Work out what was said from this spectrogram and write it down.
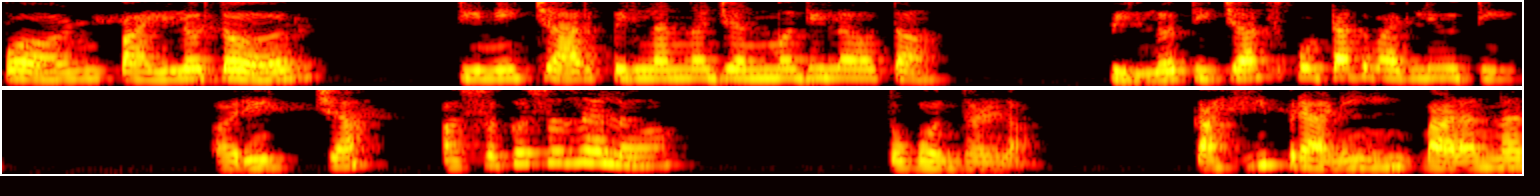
पण पाहिलं तर तिने चार पिल्लांना जन्म दिला होता. पिल्ल तिच्याच पोटात वाढली होती. अरेच्या असं कसं झालं? तो गोंधळला. काही प्राणी बाळांना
